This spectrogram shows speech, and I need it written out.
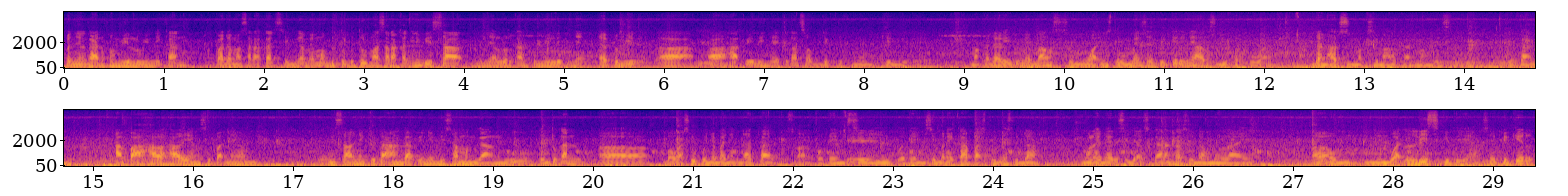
penyelenggaraan pemilu ini kan kepada masyarakat sehingga memang betul-betul masyarakat ini bisa menyalurkan pemiliknya eh, pemil- eh, eh, hak pilihnya itu kan seobjektif mungkin gitu ya. Maka dari itu memang semua instrumen saya pikir ini harus diperkuat dan harus dimaksimalkan Bang Desi. Ya kan? Apa hal-hal yang sifatnya misalnya kita anggap ini bisa mengganggu, tentu kan eh, Bawaslu punya banyak data itu soal potensi potensi mereka pastinya sudah mulai dari sejak sekarang kan sudah mulai eh, membuat list gitu ya. Saya pikir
